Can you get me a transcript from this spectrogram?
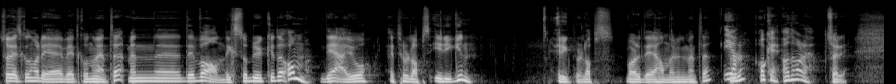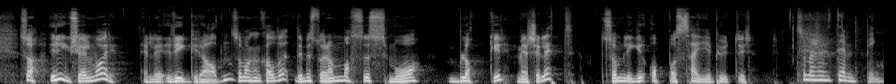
Så jeg vet ikke om det var det vedkommende mente, men eh, det vanligste å bruke det om, det er jo et prolaps i ryggen. Ryggprolaps. Var det det han eller hun mente? Ja. Ok, ja, det var det. Sorry. Så ryggsøylen vår, eller ryggraden som man kan kalle det, det består av masse små blokker med skjelett som ligger oppå seige puter. Som en slags demping.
